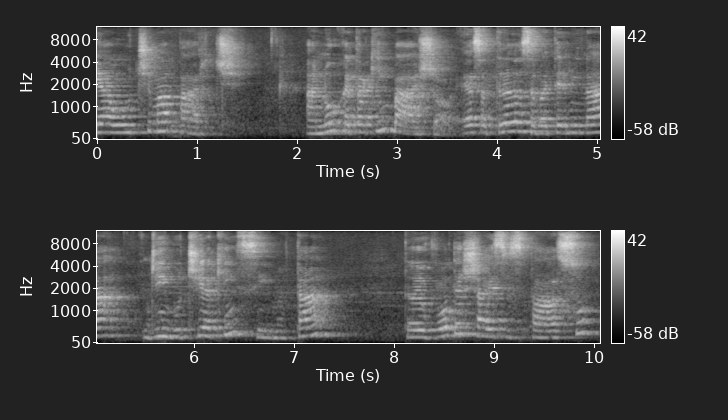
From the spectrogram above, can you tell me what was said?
E a última parte. A nuca tá aqui embaixo, ó. Essa trança vai terminar de embutir aqui em cima, tá? Então, eu vou deixar esse espaço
